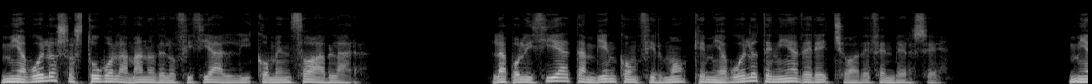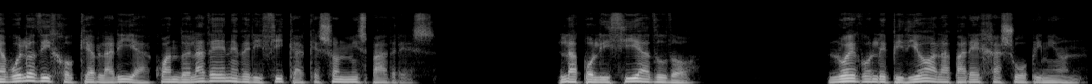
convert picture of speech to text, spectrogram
Mi abuelo sostuvo la mano del oficial y comenzó a hablar. La policía también confirmó que mi abuelo tenía derecho a defenderse. Mi abuelo dijo que hablaría cuando el ADN verifica que son mis padres. La policía dudó. Luego le pidió a la pareja su opinión.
